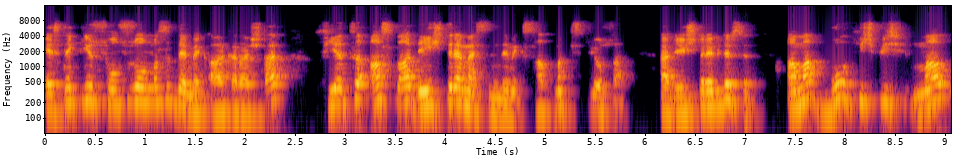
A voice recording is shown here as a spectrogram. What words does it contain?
esnekliğin sonsuz olması demek arkadaşlar, fiyatı asla değiştiremezsin demek satmak istiyorsan. Ha değiştirebilirsin. Ama bu hiçbir mal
